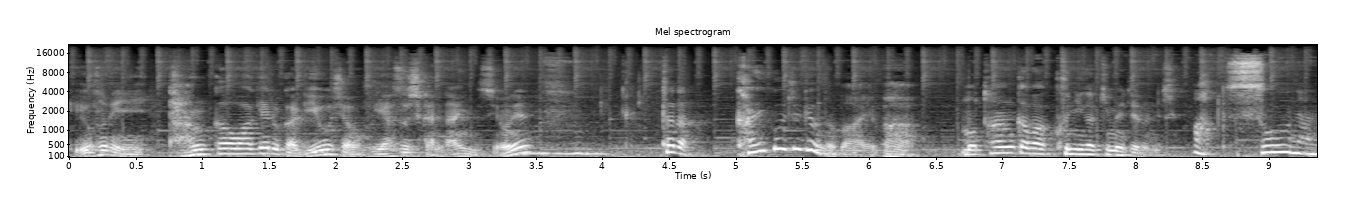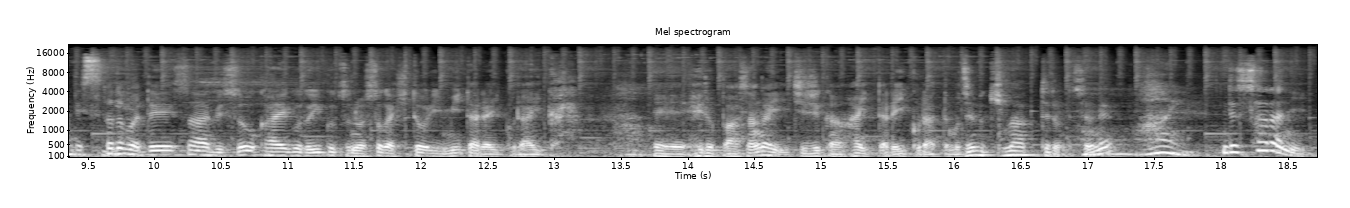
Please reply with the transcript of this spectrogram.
要するに単価を上げるか利用者を増やすしかないんですよね。ただ介護事業の場合はもう単価は国が決めてるんです。よ。あそうなんですね。例えばデイサービスを介護でいくつの人が1人見たらいくらいいから、えーヘルパーさんが1時間入ったらいくらっても全部決まってるんですよね。はい。でさらに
